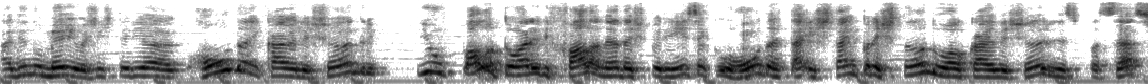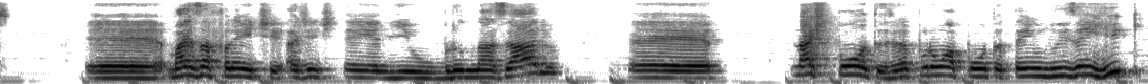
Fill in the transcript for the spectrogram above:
ali no meio, a gente teria Honda e Caio Alexandre. E o Paulo Torre ele fala né, da experiência que o Honda tá, está emprestando ao Caio Alexandre nesse processo. É, mais à frente a gente tem ali o Bruno Nazário. É, nas pontas, né, por uma ponta tem o Luiz Henrique,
